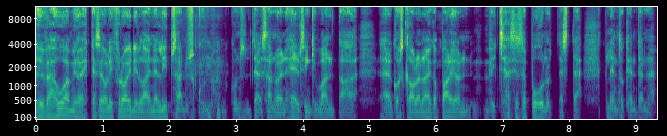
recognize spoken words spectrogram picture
Hyvä huomio. Ehkä se oli freudilainen lipsahdus, kun, kun sanoin Helsinki-Vantaa, koska olen aika paljon itse asiassa puhunut tästä lentokentän,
